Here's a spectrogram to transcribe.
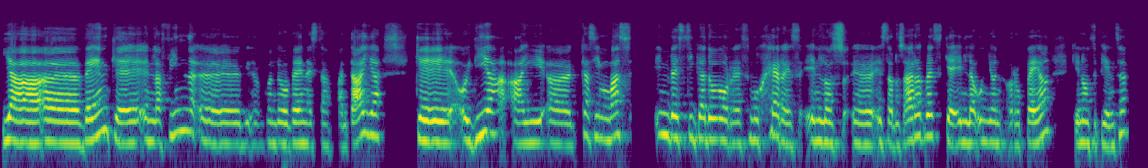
ya ven que en la fin, cuando ven esta pantalla, que hoy día hay casi más investigadores mujeres en los eh, Estados Árabes que en la Unión Europea, que no se piensa,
